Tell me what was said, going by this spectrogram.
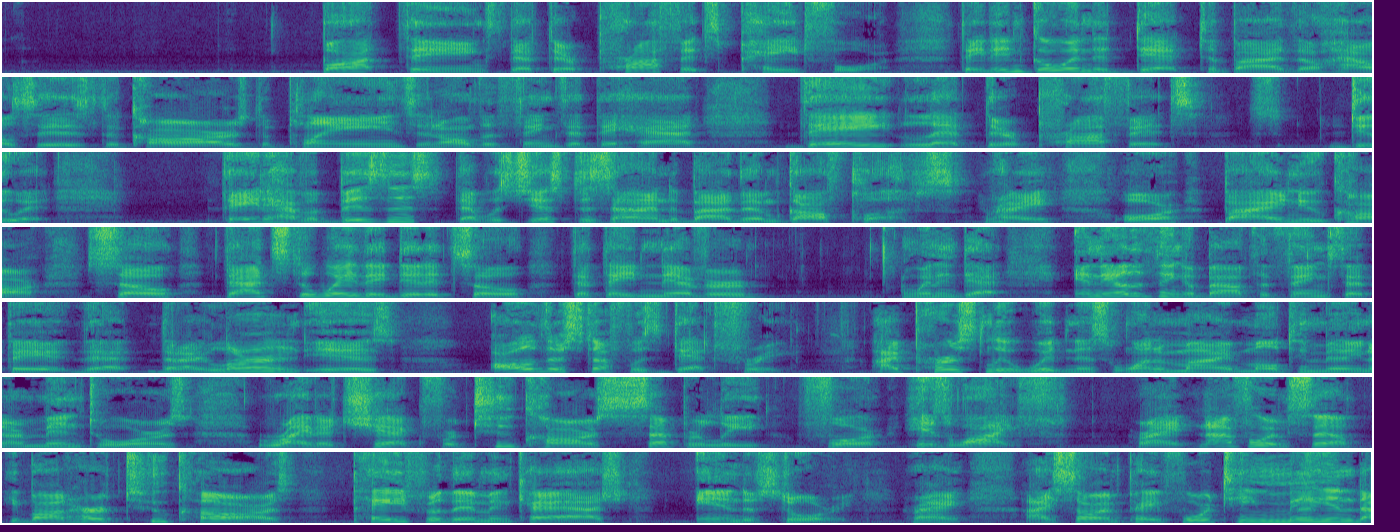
bought things that their profits paid for. They didn't go into debt to buy the houses, the cars, the planes, and all the things that they had. They let their profits do it. They'd have a business that was just designed to buy them golf clubs, right? Or buy a new car. So that's the way they did it so that they never went in debt. And the other thing about the things that they that that I learned is all of their stuff was debt free. I personally witnessed one of my multimillionaire mentors write a check for two cars separately for his wife, right? Not for himself. He bought her two cars, paid for them in cash, end of story, right? I saw him pay $14 million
